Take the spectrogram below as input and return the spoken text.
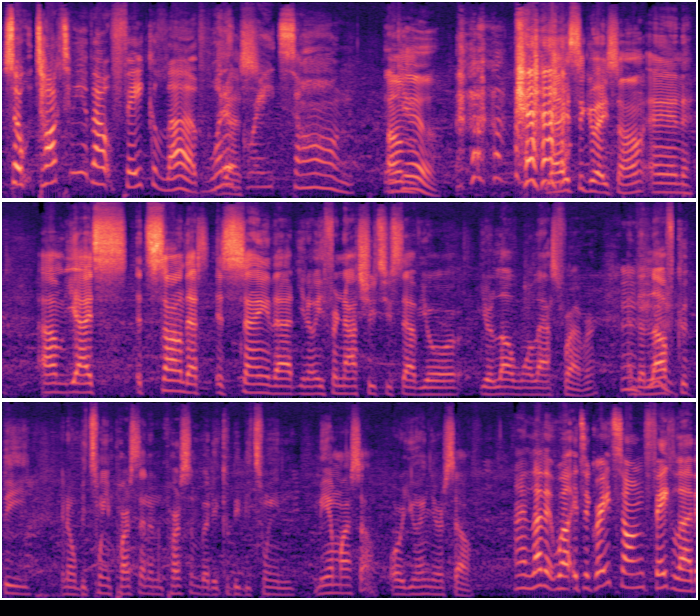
So talk to me about Fake Love. What Yes. a great song. Thank Um, you. yeah, it's a great song, and um, yeah, it's it's a song that is saying that you know if you're not true to yourself, your your love won't last forever, and the Mm-hmm. love could be you know between person and person, but it could be between me and myself, or you and yourself. I love it. Well, it's a great song, Fake Love.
